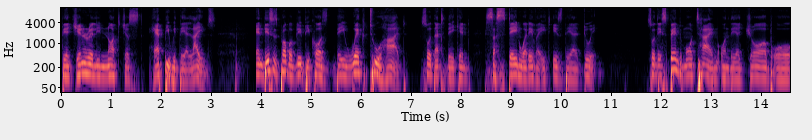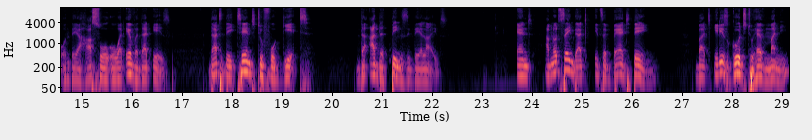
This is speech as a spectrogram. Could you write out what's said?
They're generally not just happy with their lives. And this is probably because they work too hard so that they can sustain whatever it is they are doing. So they spend more time on their job or on their hustle or whatever that is, that they tend to forget the other things in their lives. And I'm not saying that it's a bad thing, but it is good to have money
